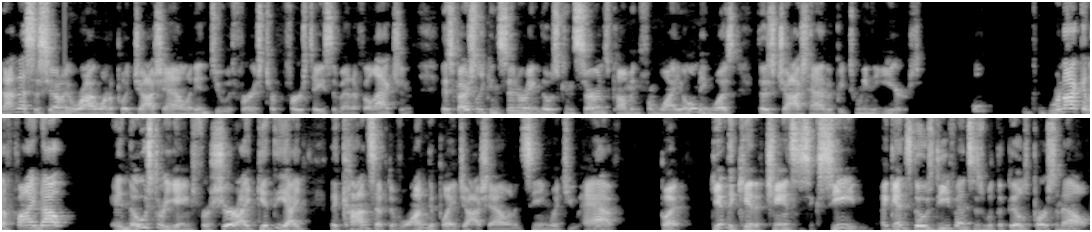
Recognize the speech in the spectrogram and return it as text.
not necessarily where I want to put Josh Allen into his first taste of NFL action, especially considering those concerns coming from Wyoming was does Josh have it between the ears? Well, we're not going to find out in those three games for sure. I get the I, the concept of wanting to play Josh Allen and seeing what you have, but give the kid a chance to succeed against those defenses with the Bills personnel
